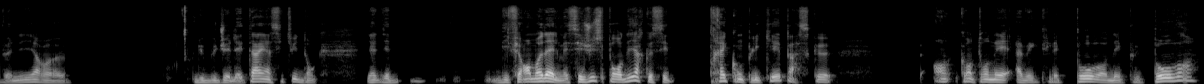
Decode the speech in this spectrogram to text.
venir du budget de l'État et ainsi de suite. Donc, il y a différents modèles, mais c'est juste pour dire que c'est très compliqué parce que quand on est avec les pauvres des plus pauvres,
